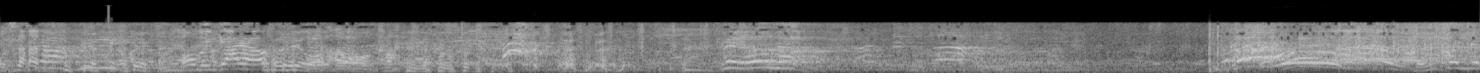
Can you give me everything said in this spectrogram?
學生，我明加油。好似我鬧學生咁。冇分嘅。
